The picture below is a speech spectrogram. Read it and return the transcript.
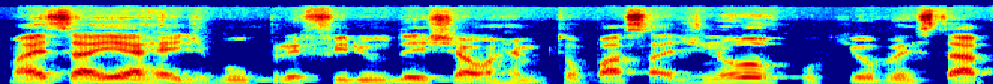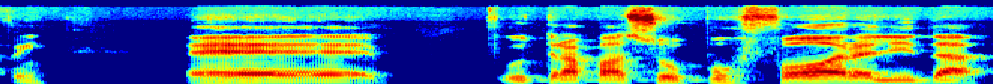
mas aí a Red Bull preferiu deixar o Hamilton passar de novo, porque o Verstappen é, ultrapassou por fora ali da,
